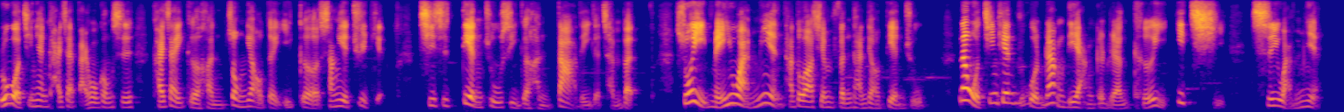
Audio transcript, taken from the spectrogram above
如果今天开在百货公司，开在一个很重要的一个商业据点，其实店租是一个很大的一个成本，所以每一碗面它都要先分摊掉店租。那我今天如果让两个人可以一起。吃一碗面，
